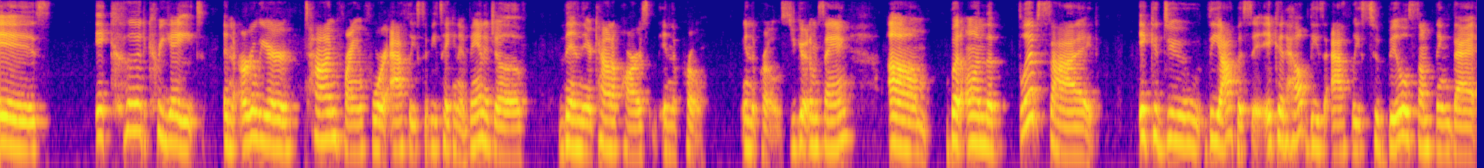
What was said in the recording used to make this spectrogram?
is it could create an earlier time frame for athletes to be taken advantage of than their counterparts in the pro in the pros. You get what I'm saying? Um, but on the flip side, it could do the opposite. It could help these athletes to build something that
